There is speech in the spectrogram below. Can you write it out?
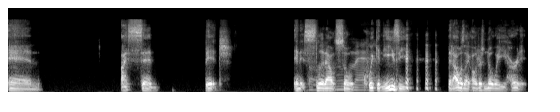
and I said, "Bitch," and it slid Oh, out so man. quick and easy that I was like, "Oh, there's no way he heard it."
